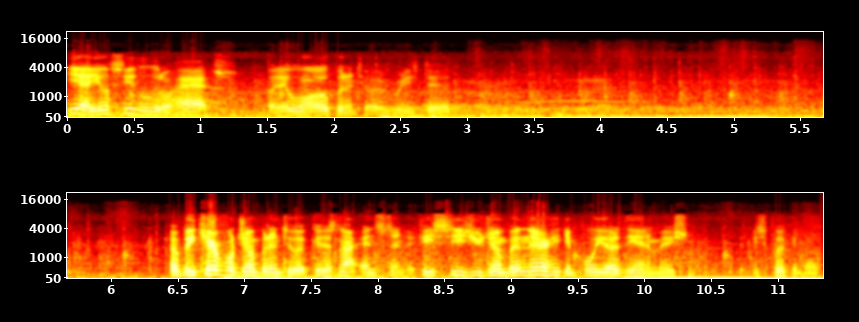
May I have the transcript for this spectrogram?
Yeah, you'll see the little hatch, but it won't open until everybody's dead. Now be careful jumping into it, because it's not instant. If he sees you jump in there, he can pull you out of the animation. If he's quick enough.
